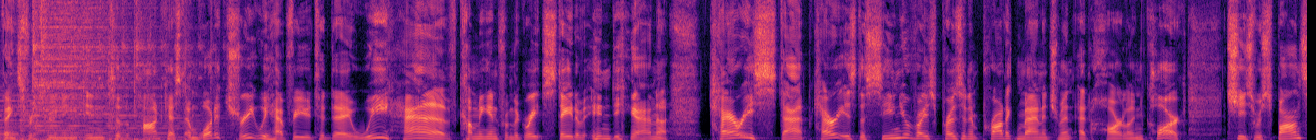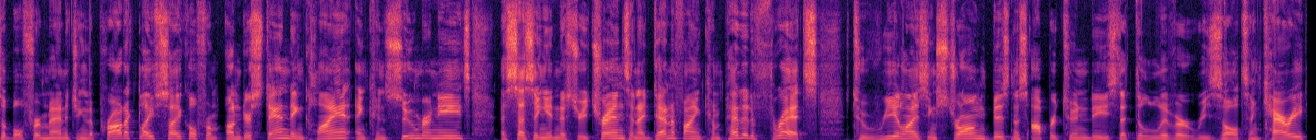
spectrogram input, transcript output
Thanks for tuning into the podcast. And what a treat we have for you today. We have coming in from the great state of Indiana, Carrie Stapp. Carrie is the Senior Vice President Product Management at Harland Clarke. She's responsible for managing the product lifecycle from understanding client and consumer needs, assessing industry trends, and identifying competitive threats to realizing strong business opportunities that deliver results. And Carrie,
